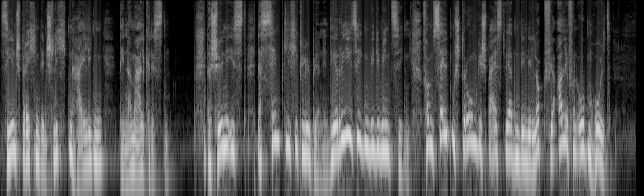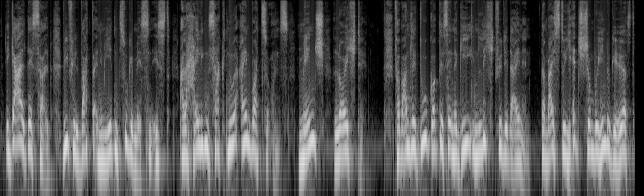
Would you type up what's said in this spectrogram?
Sie entsprechen den schlichten Heiligen, den Normalchristen. Das Schöne ist, dass sämtliche Glühbirnen, die riesigen wie die winzigen, vom selben Strom gespeist werden, den die Lok für alle von oben holt. Egal deshalb, wie viel Watt einem jeden zugemessen ist, Allerheiligen sagt nur ein Wort zu uns. Mensch, leuchte. Verwandle du Gottes Energie in Licht für die Deinen. Dann weißt du jetzt schon, wohin du gehörst,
